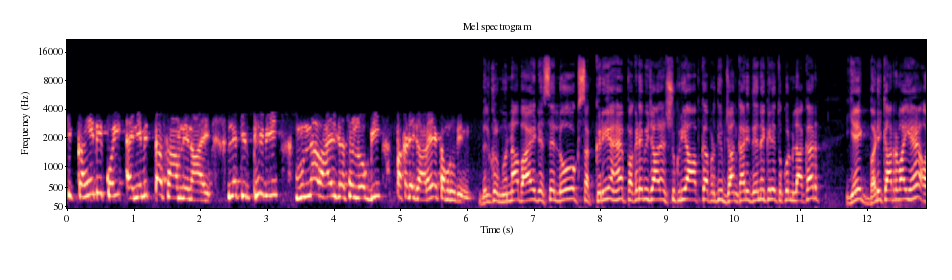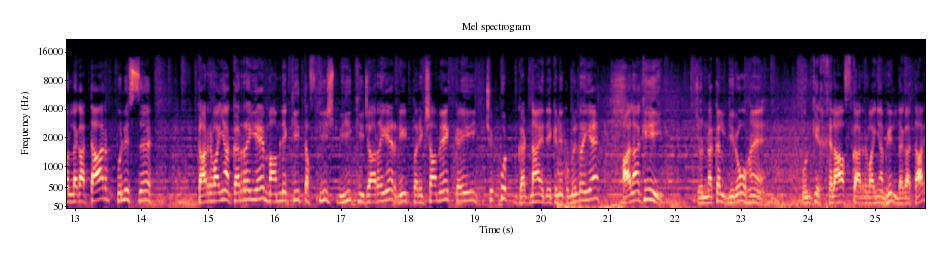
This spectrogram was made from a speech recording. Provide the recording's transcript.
कि कहीं भी कोई अनियमितता सामने ना आए। लेकिन फिर भी मुन्ना भाई जैसे लोग भी पकड़े जा रहे हैं कमरुद्दीन। बिल्कुल, मुन्ना भाई, जैसे लोग सक्रिय हैं, पकड़े भी जा रहे हैं। शुक्रिया आपका प्रदीप जानकारी देने के लिए। तो कुल मिलाकर, ये एक बड़ी कार्रवाई है और लगातार पुलिस कार्रवाइयाँ कर रही है। मामले की तफ्तीश भी की जा रही है। रीट परीक्षा में कई छिटपुट घटनाएँ देखने को मिल रही है। हालाँकि, जो नकल गिरोह हैं, उनके खिलाफ कार्रवाइयाँ भी लगातार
